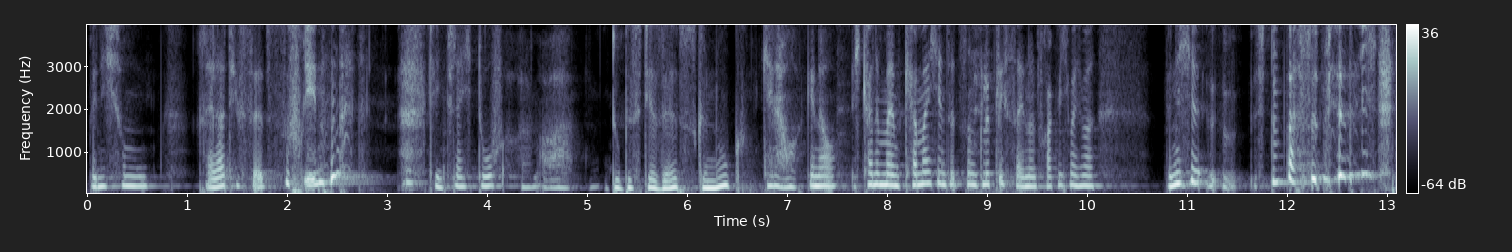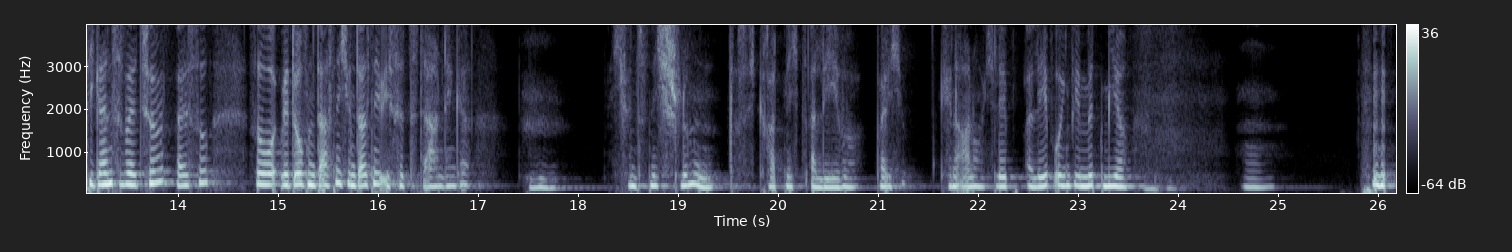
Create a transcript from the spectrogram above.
bin ich schon relativ selbstzufrieden. Klingt vielleicht doof, aber. Du bist dir selbst genug. Genau, genau. Ich kann in meinem Kämmerchen sitzen und glücklich sein und frage mich manchmal, bin ich hier, stimmt was mit mir nicht? Die ganze Welt schimpft, weißt du? So, wir dürfen das nicht und das nicht. Ich sitze da und denke, hm, ich finde es nicht schlimm, dass ich gerade nichts erlebe, weil ich, keine Ahnung, ich lebe, erlebe irgendwie mit mir. Hm.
